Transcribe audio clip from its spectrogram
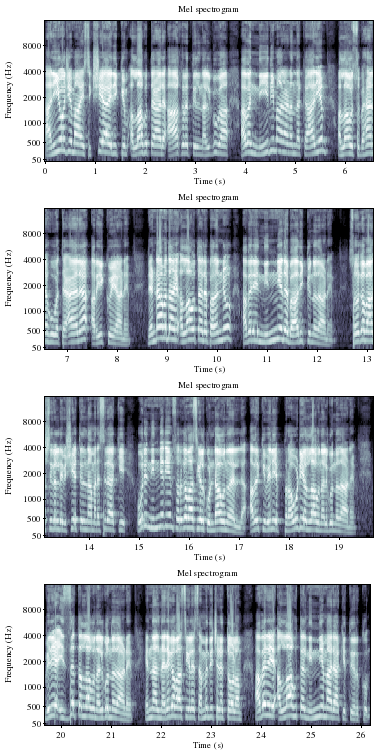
അനുയോജ്യമായ ശിക്ഷയായിരിക്കും അള്ളാഹു താല ആഹ്റത്തിൽ നൽകുക. അവൻ നീതിമാനാണെന്ന കാര്യം അള്ളാഹു സുബാനഹുവ താല അറിയിക്കുകയാണ്. രണ്ടാമതായി അള്ളാഹു താല പറഞ്ഞു അവരെ നിന്ദ്യത ബാധിക്കുന്നതാണ്. സ്വർഗവാസികളുടെ വിഷയത്തിൽ നാം മനസ്സിലാക്കി ഒരു നിന്ദ്യതയും സ്വർഗവാസികൾക്ക് ഉണ്ടാവുന്നതല്ല. അവർക്ക് വലിയ പ്രൗഢി അള്ളാഹു നൽകുന്നതാണ് വലിയ ഇസ്സത്ത് അള്ളാഹു നൽകുന്നതാണ്. എന്നാൽ നരകവാസികളെ സംബന്ധിച്ചിടത്തോളം അവരെ അള്ളാഹുത്താൽ നിന്ദ്യമാരാക്കി തീർക്കും.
